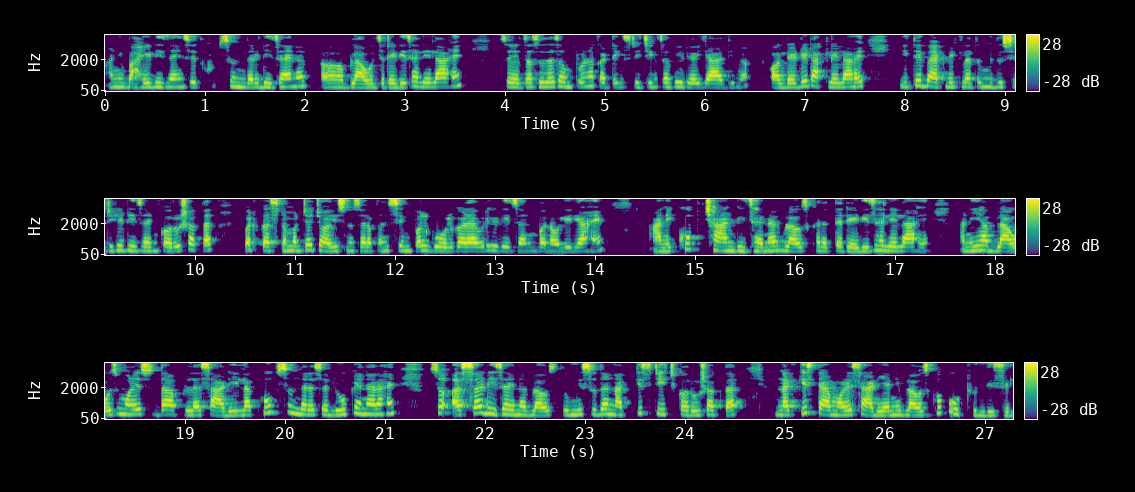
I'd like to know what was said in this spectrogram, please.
आणि बाही डिझाईन सहित खूप सुंदर डिझायनर ब्लाऊज रेडी झालेला आहे. सो याचा सुद्धा संपूर्ण कटिंग स्टिचिंगचा व्हिडिओ याआधी मी ऑलरेडी टाकलेला आहे. इथे बॅकनेकला तुम्ही दुसरीही डिझाईन करू शकतात. बट कस्टमरच्या चॉईसनुसार आपण सिंपल गोल गळ्यावर ही डिझाईन बनवलेली आहे. आणि खूप छान डिझायनर ब्लाऊज खरं तर रेडी झालेला आहे. आणि ह्या ब्लाऊजमुळे सुद्धा आपल्या साडीला खूप सुंदर असं लुक येणार आहे. सो असा डिझायनर ब्लाऊज तुम्ही सुद्धा नक्की स्टिच करू शकता नक्कीच त्यामुळे साडी आणि ब्लाऊज खूप उठून दिसेल.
